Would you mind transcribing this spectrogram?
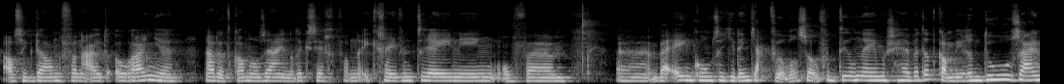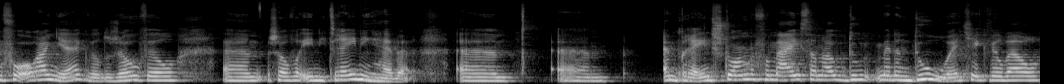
Als ik dan vanuit oranje, nou dat kan al zijn dat ik zeg van ik geef een training of uh, uh, bijeenkomst dat je denkt, ja, ik wil wel zoveel deelnemers hebben. Dat kan weer een doel zijn voor oranje. Ik wil er zoveel, um, zoveel in die training hebben. Um, um, en brainstormen voor mij is dan ook met een doel. Weet je, ik wil wel,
